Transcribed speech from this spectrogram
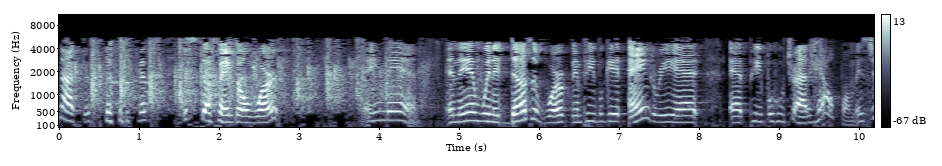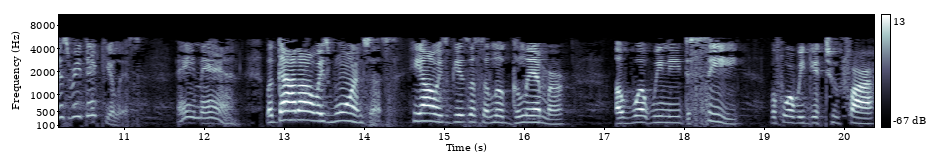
Not this stuff ain't gonna work. Amen. And then when it doesn't work, then people get angry at at people who try to help them. It's just ridiculous. Amen. But God always warns us. He always gives us a little glimmer of what we need to see before we get too far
